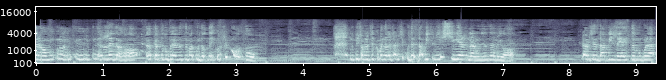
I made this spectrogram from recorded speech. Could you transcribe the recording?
serio, Żyda, no. To w ogóle wyzywa, kurde, od najgorszych osób. Mi piszą ludzie w komentarzach, się, kurde, zabić, to nie jest śmieszne, ludzie, serio. Chciałem się zabić, że ja jestem w ogóle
